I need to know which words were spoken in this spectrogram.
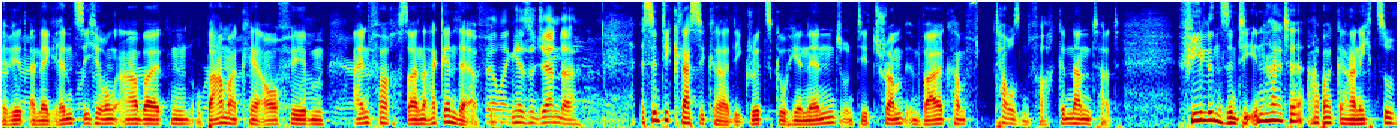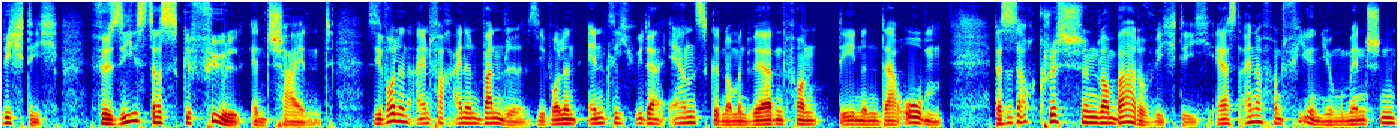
Er wird an der Grenzsicherung arbeiten, Obamacare aufheben, einfach seine Agenda erfüllen. Es sind die Klassiker, die Gritzko hier nennt und die Trump im Wahlkampf tausendfach genannt hat. Vielen sind die Inhalte aber gar nicht so wichtig. Für sie ist das Gefühl entscheidend. Sie wollen einfach einen Wandel. Sie wollen endlich wieder ernst genommen werden von denen da oben. Das ist auch Christian Lombardo wichtig. Er ist einer von vielen jungen Menschen,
